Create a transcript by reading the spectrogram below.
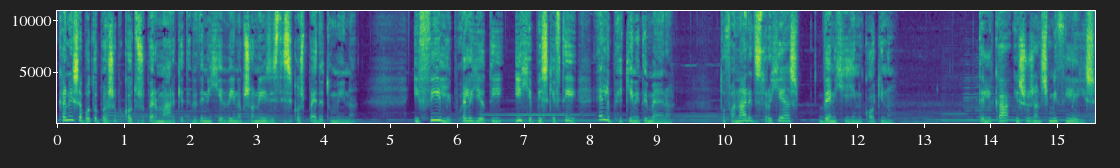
Κανείς από το προσωπικό του σούπερ μάρκετ δεν την είχε δει να ψωνίζει στις 25 του μήνα. Η φίλη που έλεγε ότι είχε επισκεφτεί έλειπε εκείνη τη μέρα. Το φανάρι της τροχέας δεν είχε γίνει κόκκινο. Τελικά η Σούζαν Σμιθ λύγησε.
